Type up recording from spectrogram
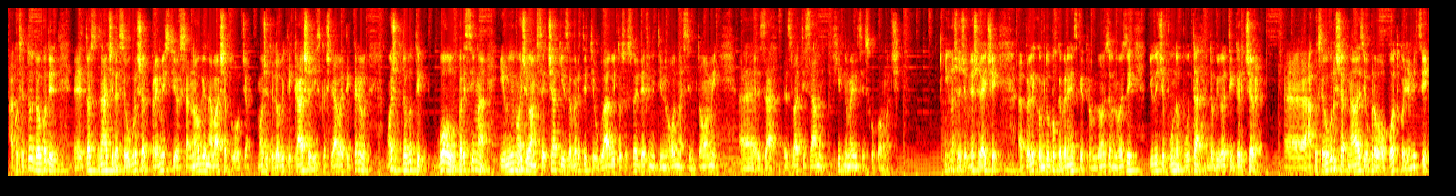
Ako se to dogodi, e, to znači da se ugrušak premjestio sa noge na vaša pluća. Možete dobiti kašalj, iskašljavati krv, možete dobiti bol u prsima ili može vam se čak i zavrtiti u glavi. To su sve definitivno odmah simptomi e, za zvati samu hitnu medicinsku pomoć. I ono što ću vam još reći, e, prilikom duboke vrenske tromboze u nozi, ljudi će puno puta dobivati grčeve ako se ugrušak nalazi upravo u potkoljenici,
